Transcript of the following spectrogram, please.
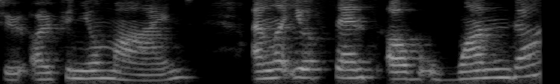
to open your mind and let your sense of wonder,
